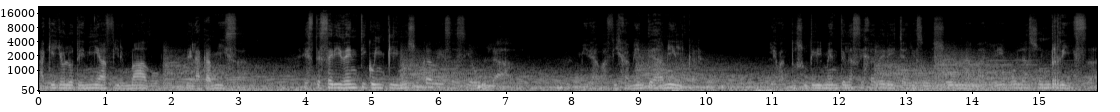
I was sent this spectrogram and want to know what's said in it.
Aquello lo tenía afirmado de la camisa. Este ser idéntico inclinó su cabeza hacia un lado Miraba fijamente a Amílcar. Levantó sutilmente la ceja derecha y esbozó una malévola sonrisa.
